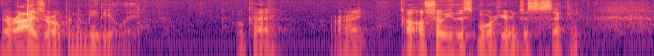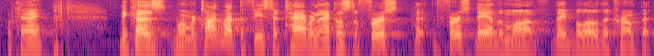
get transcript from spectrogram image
their eyes are opened immediately. Okay? All right? I'll show you this more here in just a second. Okay? Because when we're talking about the Feast of Tabernacles, the first, the first day of the month, they blow the trumpet.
